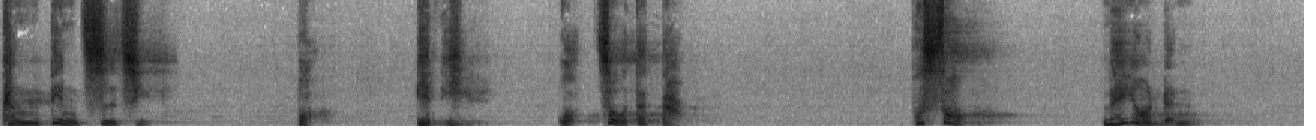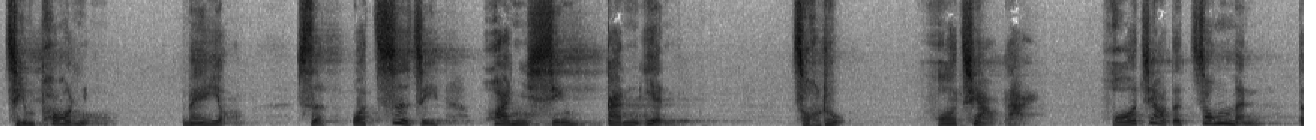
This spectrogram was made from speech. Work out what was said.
肯定自己，我愿意，我做得到，不受，没有人紧迫你，没有，是我自己欢心甘愿走入佛教来，佛教的宗门的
